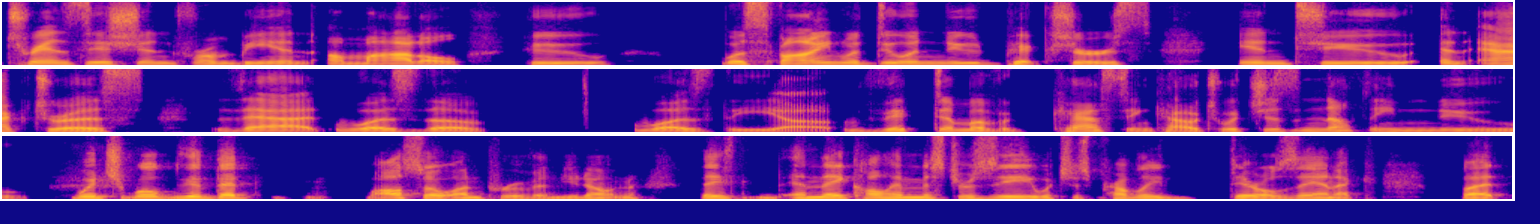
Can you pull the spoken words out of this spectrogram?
transitioned from being a model who was fine with doing nude pictures into an actress that was the was the uh, victim of a casting couch which is nothing new which well that also unproven you don't they and they call him mr z which is probably Darryl zanuck but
